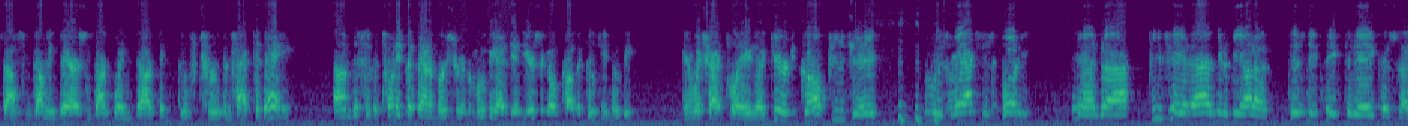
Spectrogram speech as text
stuff, and Gummi Bears and Darkwing Duck and Goof Troop. In fact, today, um, this is the 25th anniversary of a movie I did years ago called The Goofy Movie in which I played a character called PJ, who was Max's buddy. And uh, PJ and I are going to be on a Disney thing today because uh,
